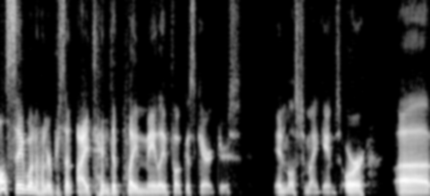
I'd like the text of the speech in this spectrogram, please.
I'll say one hundred percent, I tend to play melee focused characters in most of my games, or uh,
